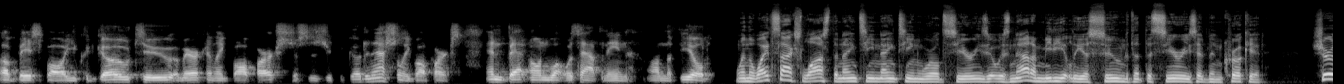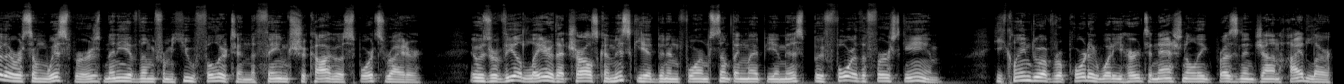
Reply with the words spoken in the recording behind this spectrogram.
of baseball. You could go to American League ballparks just as you could go to National League ballparks and bet on what was happening on the field. When the White Sox lost the 1919 World Series, it was not immediately assumed that the series had been crooked. Sure, there were some whispers, many of them from Hugh Fullerton, the famed Chicago sports writer. It was revealed later that Charles Comiskey had been informed something might be amiss before the first game. he claimed to have reported what he heard to National League President John Heydler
